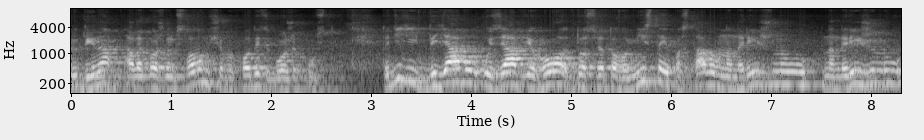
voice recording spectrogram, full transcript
людина, але кожним словом, що виходить з Божих уст. Тоді диявол узяв його до святого міста і поставив на наріжну, на наріжену,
